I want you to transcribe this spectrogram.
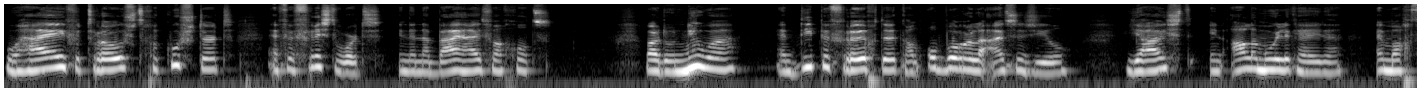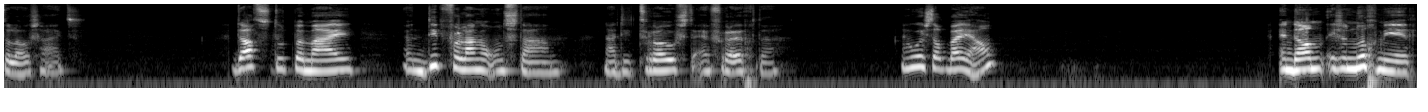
Hoe hij vertroost, gekoesterd en verfrist wordt in de nabijheid van God, waardoor nieuwe en diepe vreugde kan opborrelen uit zijn ziel, juist in alle moeilijkheden en machteloosheid. Dat doet bij mij een diep verlangen ontstaan naar die troost en vreugde. En hoe is dat bij jou? En dan is er nog meer.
